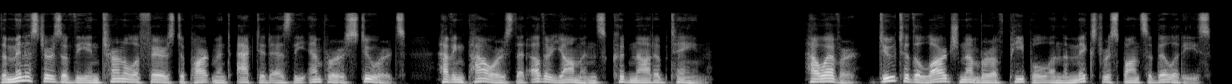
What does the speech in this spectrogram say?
The ministers of the Internal Affairs Department acted as the emperor's stewards, having powers that other yamens could not obtain. However, due to the large number of people and the mixed responsibilities,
